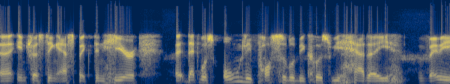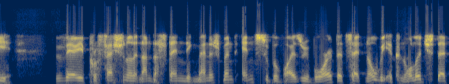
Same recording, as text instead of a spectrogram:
uh, interesting aspect in here. Uh, that was only possible because we had a very very professional and understanding management and supervisory board that said, no, we acknowledge that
